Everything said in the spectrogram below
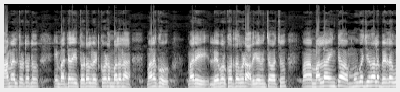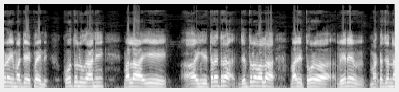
పామాయిల తోటలు ఈ మధ్యలో ఈ తోటలు పెట్టుకోవడం వలన మనకు మరి లేబర్ కొరత కూడా అధిగమించవచ్చు. మళ్ళీ ఇంకా మూగజీవాల బెడద కూడా ఈ మధ్య ఎక్కువైంది. కోతులు కానీ మళ్ళా ఈ ఇతర ఇతర జంతువుల వల్ల మరి తో వేరే మొక్కజొన్న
